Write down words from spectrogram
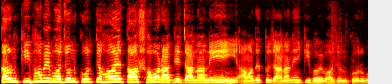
কারণ কীভাবে ভজন করতে হয় তা সবার আগে জানা নেই। আমাদের তো জানা নেই কীভাবে ভজন করব।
